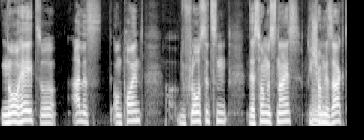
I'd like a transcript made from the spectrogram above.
no hate, so alles on point. Die Flows sitzen. Der Song ist nice, wie schon gesagt.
